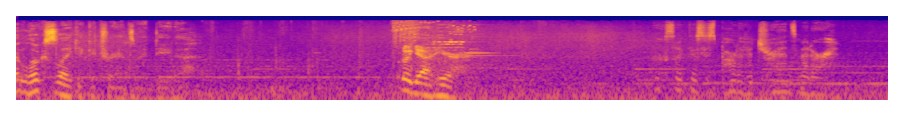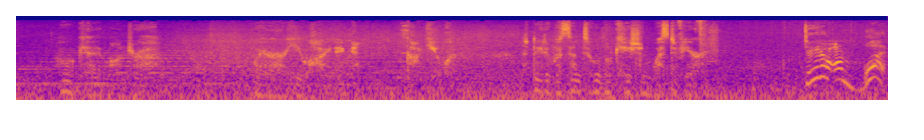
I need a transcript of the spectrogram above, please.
That looks like it could transmit data. What do we got here? Looks like this is part of a transmitter. Okay, Londra. Where are you hiding? Got you. The data was sent to a location west of here. Data on what?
